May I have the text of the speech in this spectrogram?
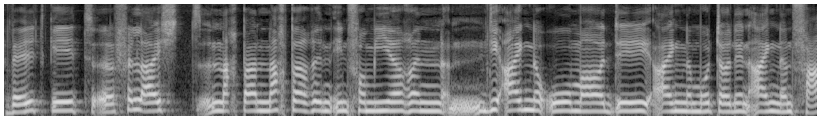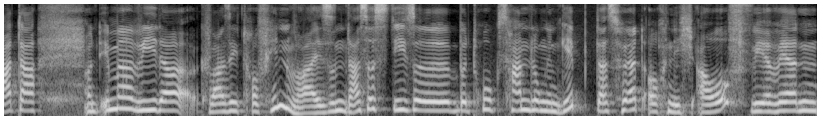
Welt geht, äh, vielleicht Nachbarn, Nachbarin informieren, die eigene Oma, die eigene Mutter, den eigenen Vater und immer wieder quasi darauf hinweisen, dass es diese Betrugshandlungen gibt. Das hört auch nicht auf. Wir werden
